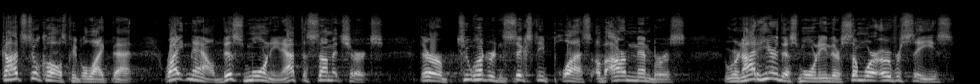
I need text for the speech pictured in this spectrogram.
God still calls people like that. Right now, this morning at the Summit Church, there are 260 plus of our members who are not here this morning, they're somewhere overseas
